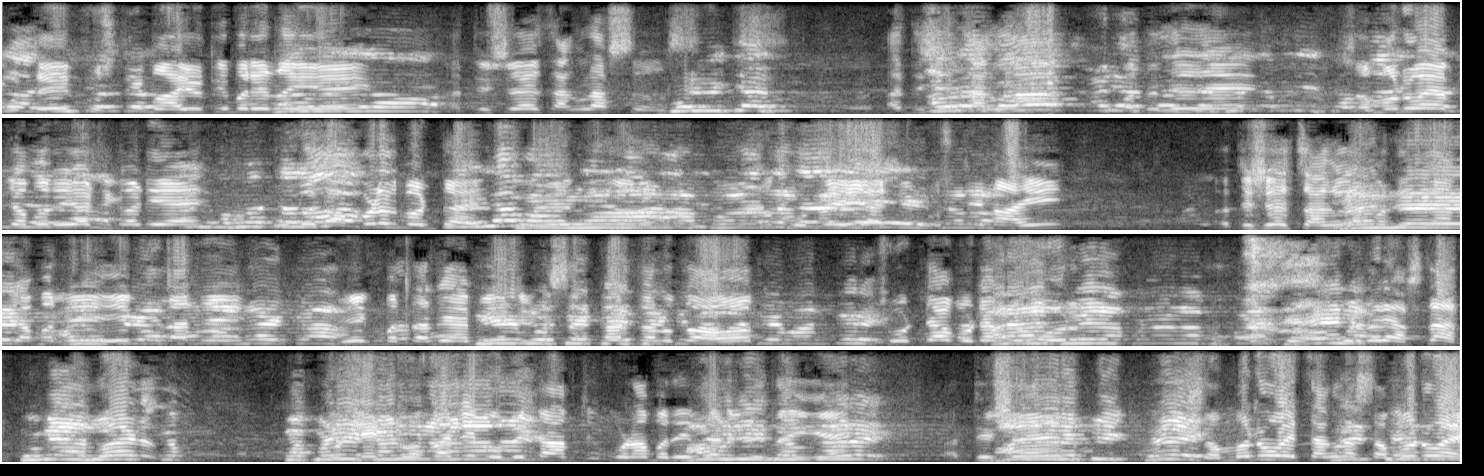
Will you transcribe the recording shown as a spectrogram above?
कुठेही कुस्ती महायुतीमध्ये नाहीये. अतिशय चांगला अतिशय चांगला पद्धतीने समन्वय आमच्यामध्ये या ठिकाणी आहे आपणच म्हणताय कुठेही अशी कुस्ती नाही अतिशय चांगल्या पद्धतीने आमच्यामध्ये एक मताने एक मताने आम्ही सरकार चालवतो आहोत छोट्या मोठ्या असतात पण लोकांची भूमिका आमच्या कोणामध्ये झालेली नाहीये अतिशय समन्वय चांगला समन्वय.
